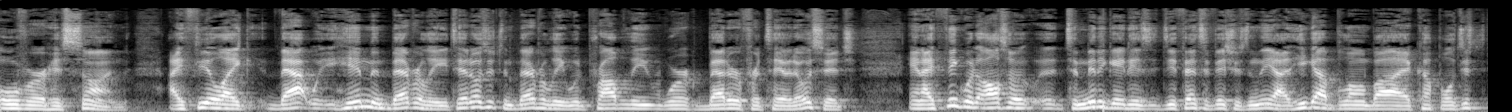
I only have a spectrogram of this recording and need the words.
over his son. I feel like that him and Beverley, Teodosic and Beverley would probably work better for Teodosic. And I think would also uh, to mitigate his defensive issues. And yeah, he got blown by a couple. Just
